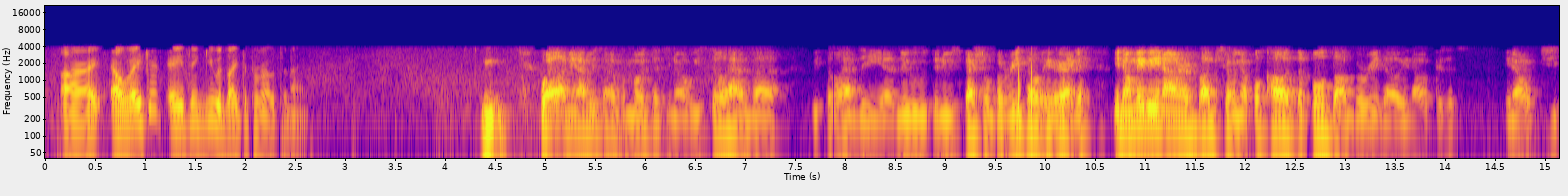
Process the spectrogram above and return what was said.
All right, El Vacant, anything you would like to promote tonight? Hmm. Well, I mean, obviously, I'll promote that. You know, we still have uh, we still have the uh, new the new special burrito here. I guess you know maybe in honor of Bub showing up, we'll call it the Bulldog burrito. You know, because it's you know she,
